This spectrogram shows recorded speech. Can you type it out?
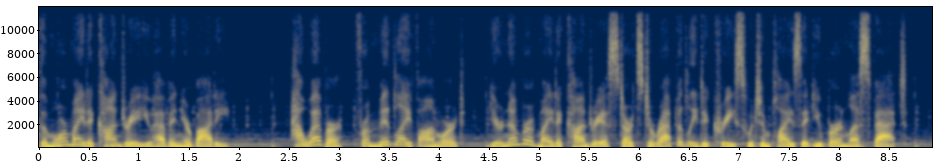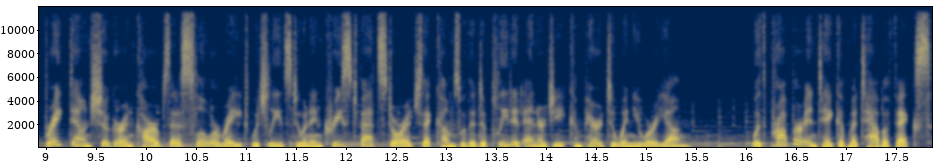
the more mitochondria you have in your body. However, from midlife onward, your number of mitochondria starts to rapidly decrease which implies that you burn less fat, break down sugar and carbs at a slower rate which leads to an increased fat storage that comes with a depleted energy compared to when you were young. With proper intake of Metabofix,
